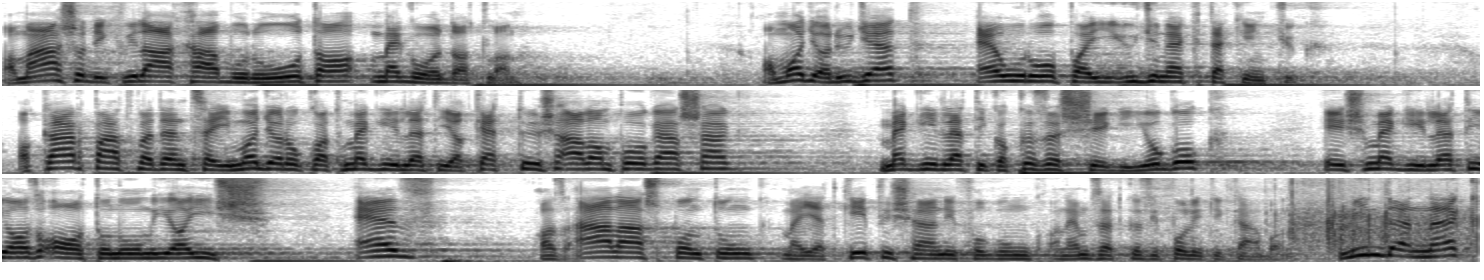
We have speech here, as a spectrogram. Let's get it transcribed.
a második világháború óta megoldatlan. A magyar ügyet európai ügynek tekintjük. A Kárpát-medencei magyarokat megilleti a kettős állampolgárság, megilletik a közösségi jogok, és megilleti az autonómia is. Ez az álláspontunk, melyet képviselni fogunk a nemzetközi politikában. Mindennek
